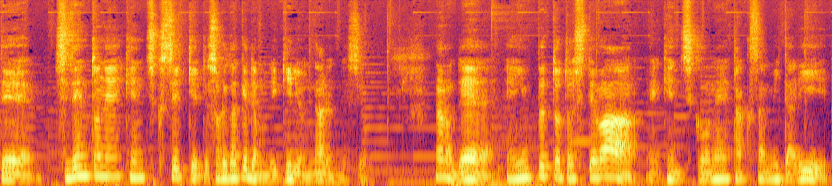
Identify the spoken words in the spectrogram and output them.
自然とね、建築設計ってそれだけでもできるようになるんですよ。なので、インプットとしては、建築をね、たくさん見たり、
